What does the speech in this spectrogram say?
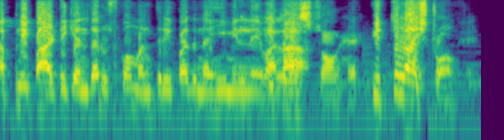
अपनी पार्टी के अंदर उसको मंत्री पद नहीं मिलने वाला। स्ट्रांग है। इतना स्ट्रांग है।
